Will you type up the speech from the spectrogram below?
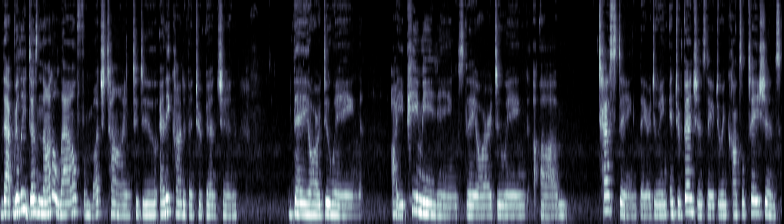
that really does not allow for much time to do any kind of intervention. They are doing IEP meetings, they are doing um, testing, they are doing interventions, they are doing consultations.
